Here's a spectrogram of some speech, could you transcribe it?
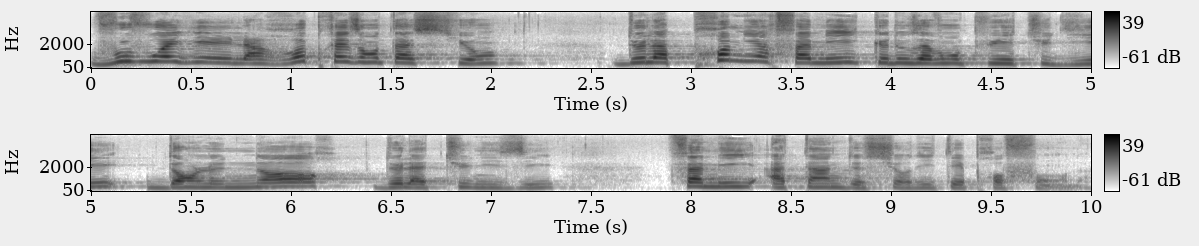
vous voyez la représentation de la première famille que nous avons pu étudier dans le nord de la Tunisie, famille atteinte de surdité profonde.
